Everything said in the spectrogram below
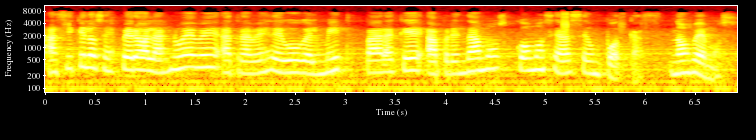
Así que los espero a las 9 a través de Google Meet para que aprendamos cómo se hace un podcast. Nos vemos.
